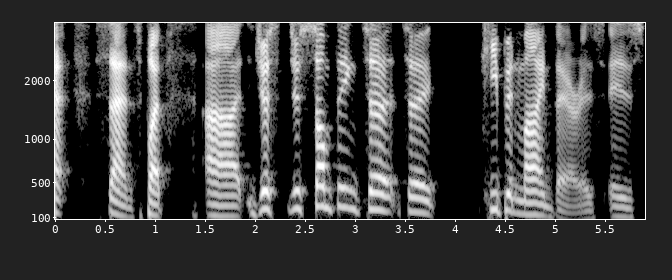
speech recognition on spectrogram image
sense, but uh, just just something to to keep in mind there is is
